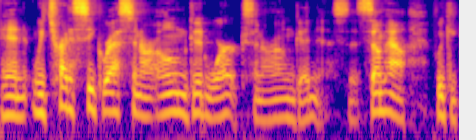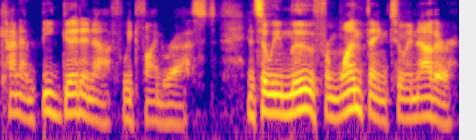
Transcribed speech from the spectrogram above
And we try to seek rest in our own good works and our own goodness. That somehow, if we could kind of be good enough, we'd find rest. And so we move from one thing to another.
